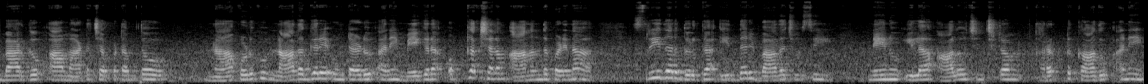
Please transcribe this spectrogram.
భార్గవ్ ఆ మాట చెప్పటంతో నా కొడుకు నా దగ్గరే ఉంటాడు అని మేఘన ఒక్క క్షణం ఆనందపడిన శ్రీధర్ దుర్గ ఇద్దరి బాధ చూసి నేను ఇలా ఆలోచించటం కరెక్ట్ కాదు అని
